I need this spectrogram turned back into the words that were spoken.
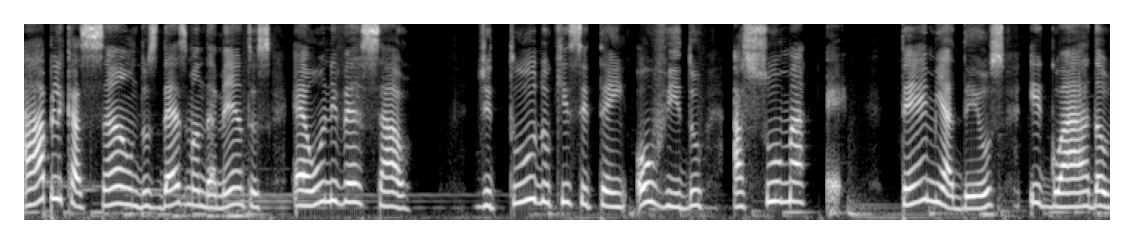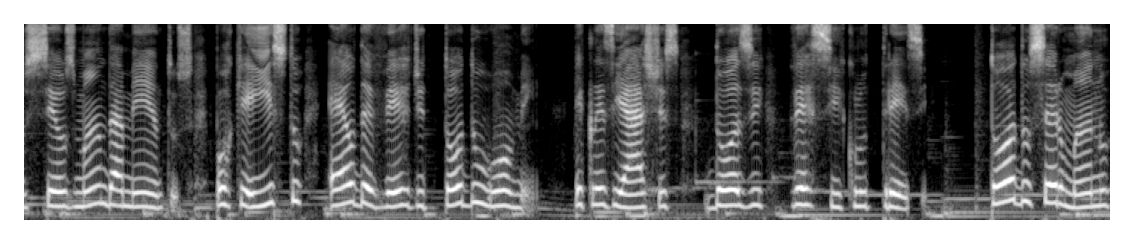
A aplicação dos Dez Mandamentos é universal de tudo que se tem ouvido, a suma é: teme a Deus e guarda os seus mandamentos, porque isto é o dever de todo homem. Eclesiastes 12, versículo 13. Todo ser humano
